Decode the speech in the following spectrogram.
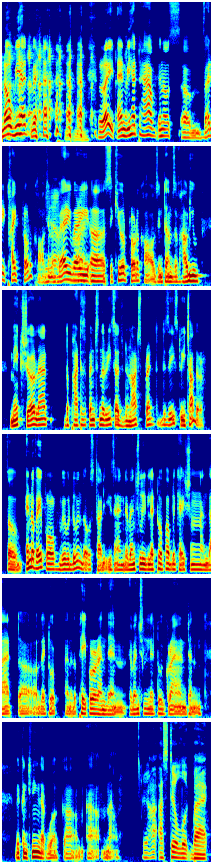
no, we had right, and we had to have you know um, very tight protocols, you know, Yeah, very very uh, secure protocols in terms of how do you make sure that the participants in the research do not spread the disease to each other. So end of April, we were doing those studies, and eventually led to a publication, and that uh, led to a, another paper, and then eventually led to a grant, and we're continuing that work um, uh, now. Yeah, I, I still look back.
